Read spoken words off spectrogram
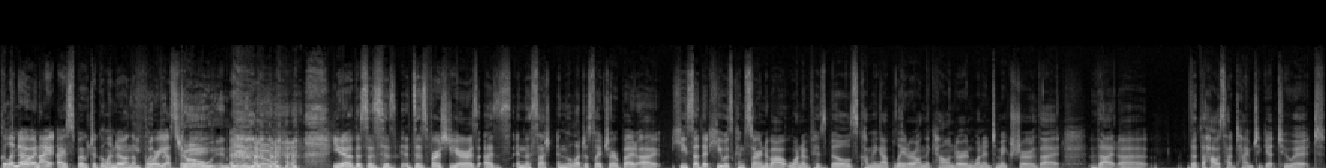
Galindo, and I, I spoke to Galindo on the He floor put the yesterday. dough in Galindo. you know, this is his it's his first year as, as in the sesh, in the legislature, but uh, he said that he was concerned about one of his bills coming up later on the calendar and wanted to make sure that that uh, that the House had time to get to it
